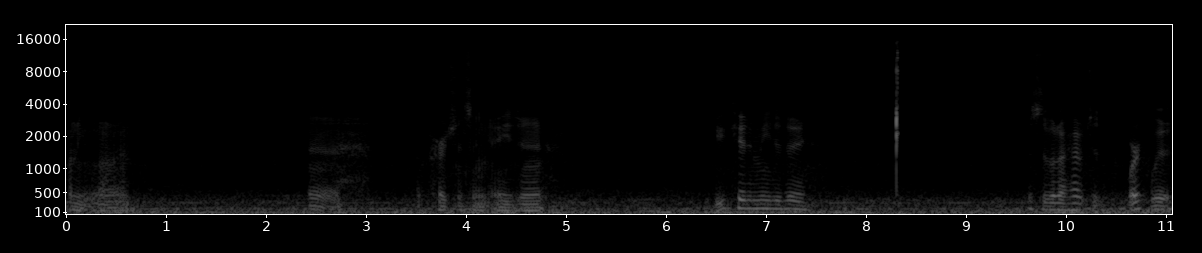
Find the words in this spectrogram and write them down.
Twenty-one. Uh, a purchasing agent. Are you kidding me today? This is what I have to work with.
